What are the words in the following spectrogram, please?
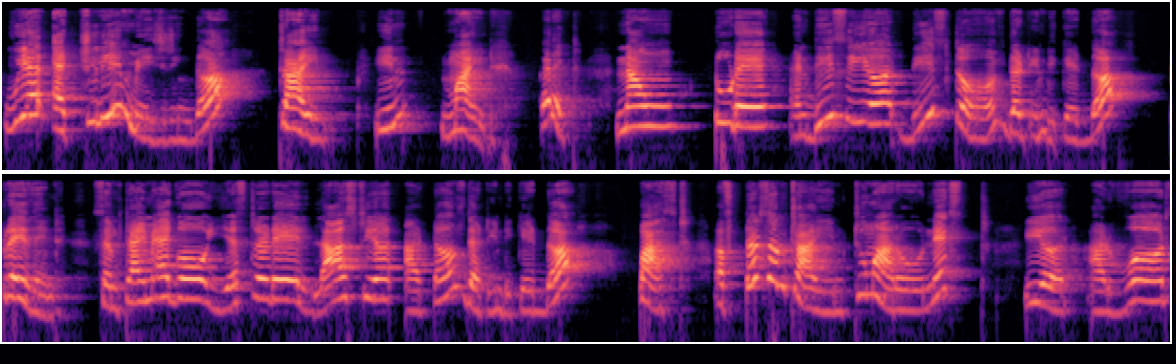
we are actually measuring the time in mind. Correct? Now, today and this year, these terms that indicate the present. Some time ago, yesterday, last year are terms that indicate the past. After some time, tomorrow, next year are words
